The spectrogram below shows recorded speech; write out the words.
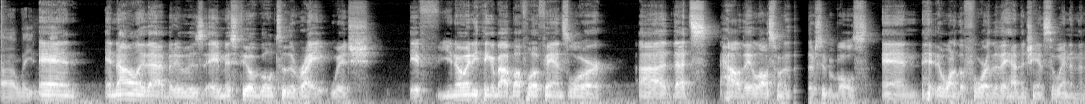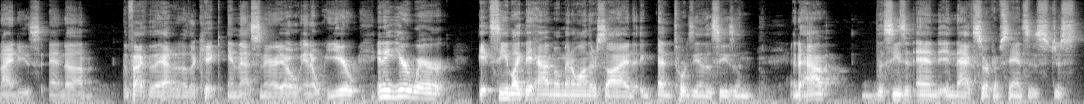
uh, late. and and not only that, but it was a missed field goal to the right, which, if you know anything about Buffalo fans lore, uh, that's how they lost one of their Super Bowls and one of the four that they had the chance to win in the '90s. And um, the fact that they had another kick in that scenario in a year in a year where it seemed like they had momentum on their side and towards the end of the season, and to have the season end in that circumstances just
